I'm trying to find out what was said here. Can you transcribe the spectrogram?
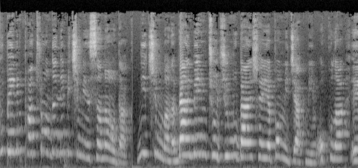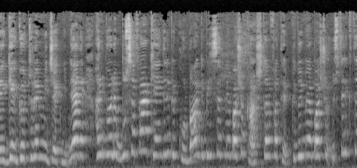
bu benim patron da ne biçim insana odak. Niçin bana? Ben benim çocuğumu ben şey yapamayacak mıyım? Okula e, götüremeyecek miyim? Yani hani böyle bu sefer kendini bir kurban gibi hissetmeye başlıyor. Karşı tarafa tepki duymaya başlıyor. Üstelik de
